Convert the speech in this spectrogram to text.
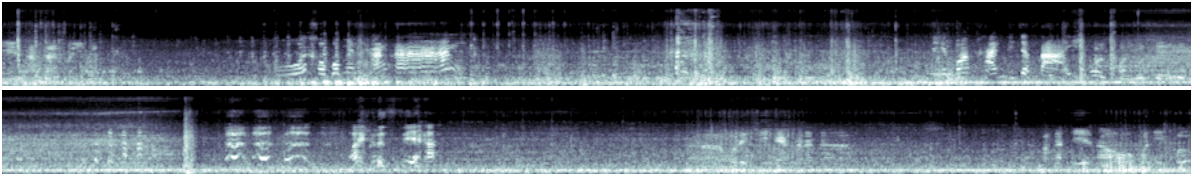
ดีทางสายฟรีกันโอ้ยเขาบ่เป็นทางทางนี่ว่าทางที่จะตาย โอ้ยขอนยุติอีก โอ้ยกูเสีย อ่าบ่ได้ขี้แห้งขนาดนั้นนะปกติ เขามันอีกปึ๊บ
